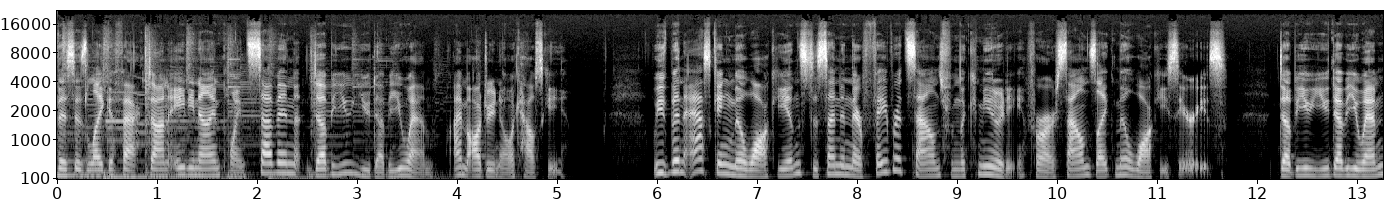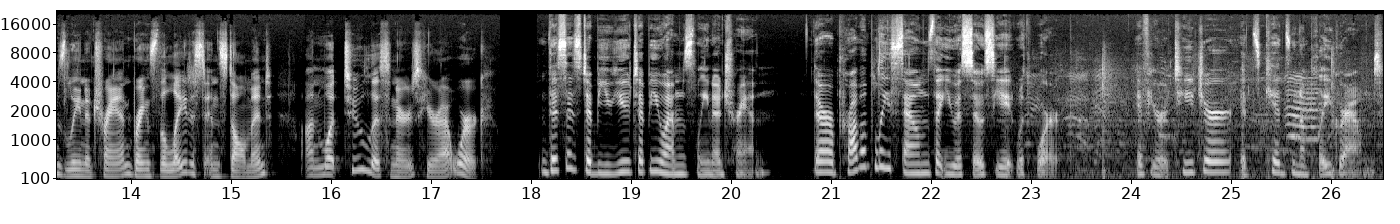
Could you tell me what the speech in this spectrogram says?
This is Lake Effect on 89.7 WUWM. I'm Audrey Nowakowski. We've been asking Milwaukeeans to send in their favorite sounds from the community for our Sounds Like Milwaukee series. WUWM's Lena Tran brings the latest installment on what two listeners hear at work. This is WUWM's Lena Tran. There are probably sounds that you associate with work. If you're a teacher, it's kids in a playground.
